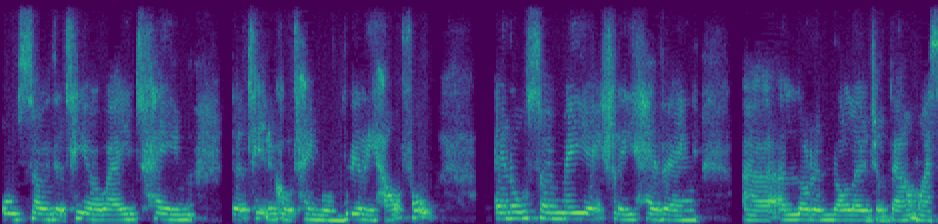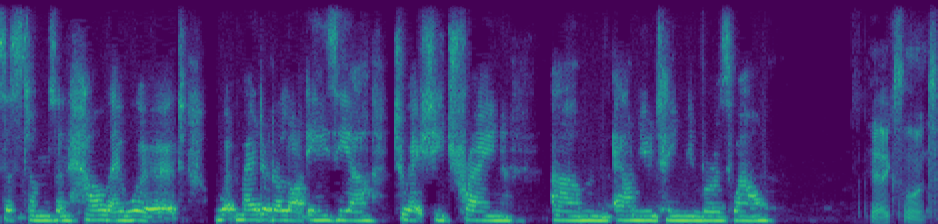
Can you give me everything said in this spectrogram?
Also, the TOA team, the technical team were really helpful. And also, me actually having uh, a lot of knowledge about my systems and how they worked, what made it a lot easier to actually train um, our new team member as well. Yeah, excellent.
